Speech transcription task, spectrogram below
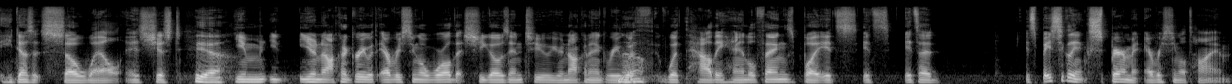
he does it so well. It's just yeah, you you- you're not going to agree with every single world that she goes into. You're not going to agree No. with with how they handle things, but it's it's it's a it's basically an experiment every single time.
